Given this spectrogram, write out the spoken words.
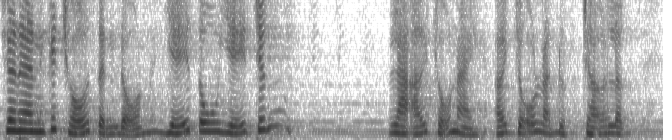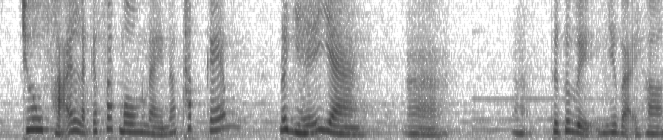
Cho nên cái chỗ tịnh độ nó dễ tu dễ chứng là ở chỗ này ở chỗ là được trợ lực chứ không phải là cái pháp môn này nó thấp kém nó dễ dàng. À, à thưa quý vị như vậy ha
